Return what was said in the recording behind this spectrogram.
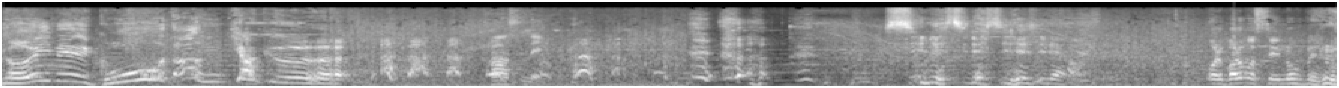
雷鳴合弾脚つファーストで死ね死ね死ね死ね。俺バルバス性能ベル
